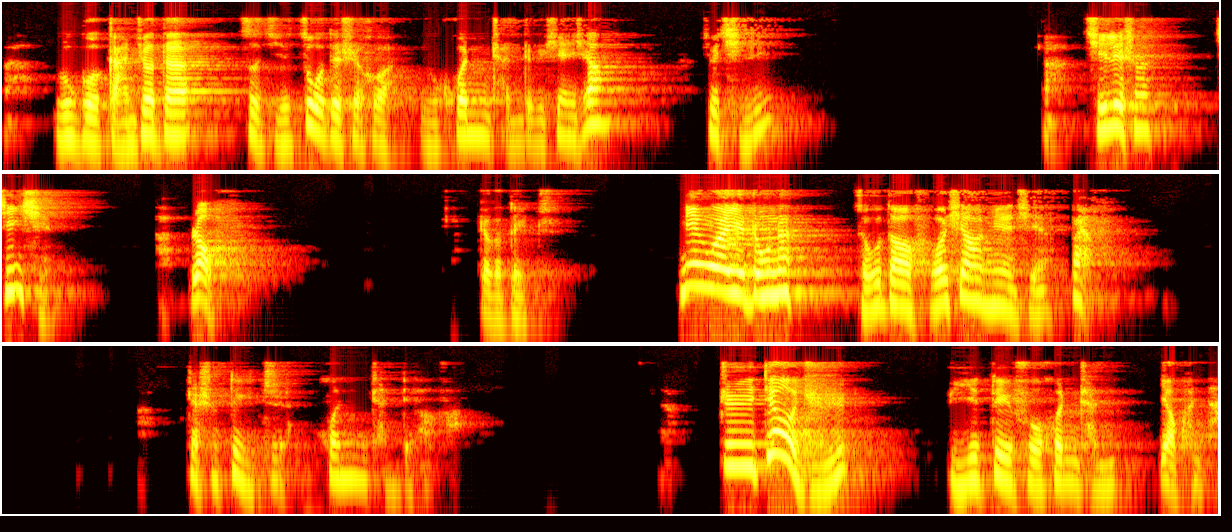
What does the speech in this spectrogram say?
啊，如果感觉到自己做的时候啊有昏沉这个现象，就起立啊！起立什么？经行啊，绕伏这个对治。另外一种呢，走到佛像面前拜佛，这是对治昏沉的方法。至于调局，比对付昏沉要困难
